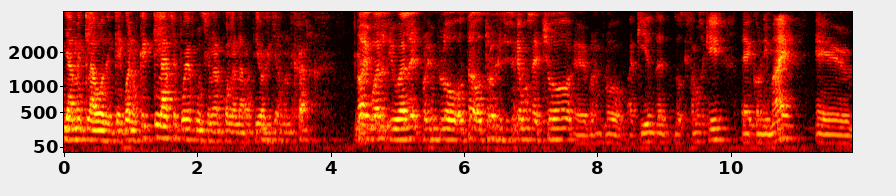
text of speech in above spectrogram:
ya me clavo de que, bueno, ¿qué clase puede funcionar con la narrativa que quiero manejar? No, igual, igual eh, por ejemplo, otra, otro ejercicio que hemos hecho, eh, por ejemplo, aquí, de los que estamos aquí, eh, con Limay, eh,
